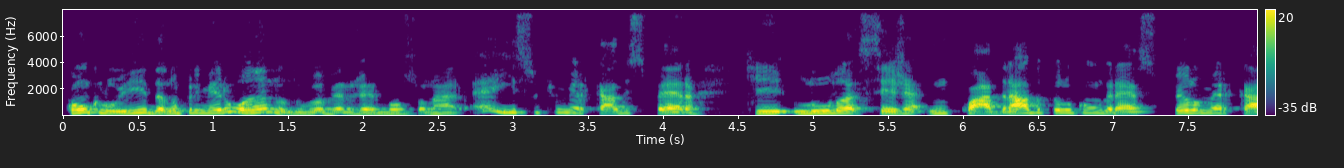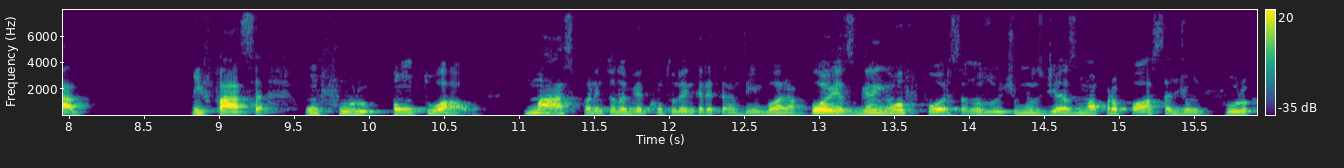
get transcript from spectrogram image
concluída no primeiro ano do governo Jair Bolsonaro. É isso que o mercado espera, que Lula seja enquadrado pelo Congresso, pelo mercado e faça um furo pontual. Mas, porém, todavia, contudo, entretanto, embora pois ganhou força nos últimos dias uma proposta de um furo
